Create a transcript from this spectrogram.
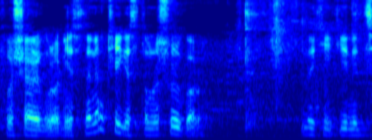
খোসার গুঁড়ো নিয়েছে তাই না? ঠিক আছে তোমরা শুরু করো। দেখি কি নিচ্ছ।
